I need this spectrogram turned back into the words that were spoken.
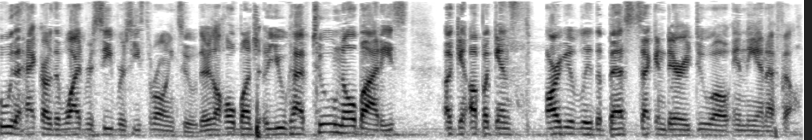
who the heck are the wide receivers he's throwing to. There's a whole bunch. Of, you have two nobodies up against arguably the best secondary duo in the NFL.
